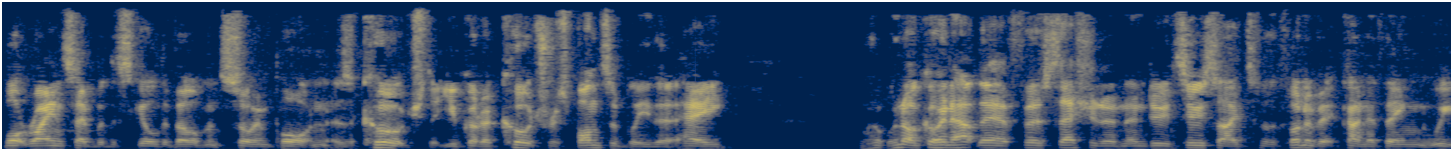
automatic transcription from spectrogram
what Ryan said with the skill development is so important as a coach that you've got to coach responsibly. That hey, we're not going out there first session and, and doing suicides for the fun of it kind of thing. We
